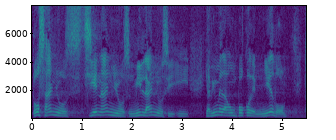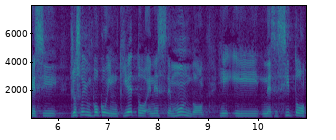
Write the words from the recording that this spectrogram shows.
dos años, cien años, mil años. Y, a mí me daba un poco de miedo que si yo soy un poco inquieto en este mundo y necesito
